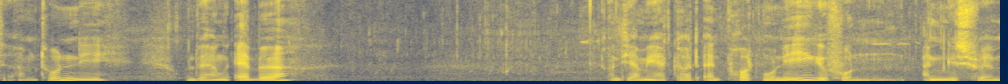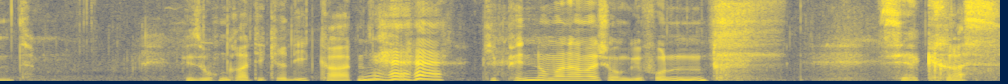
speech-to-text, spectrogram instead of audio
Sind am Tundi und wir haben Ebbe. Und Yami hat gerade ein Portemonnaie gefunden, angeschwemmt. Wir suchen gerade die Kreditkarten. Die PIN-Nummern haben wir schon gefunden. Sehr krass.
